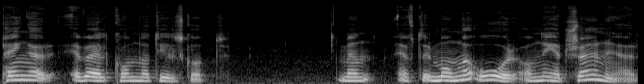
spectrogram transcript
pengar är välkomna tillskott. Men efter många år av nedskärningar.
